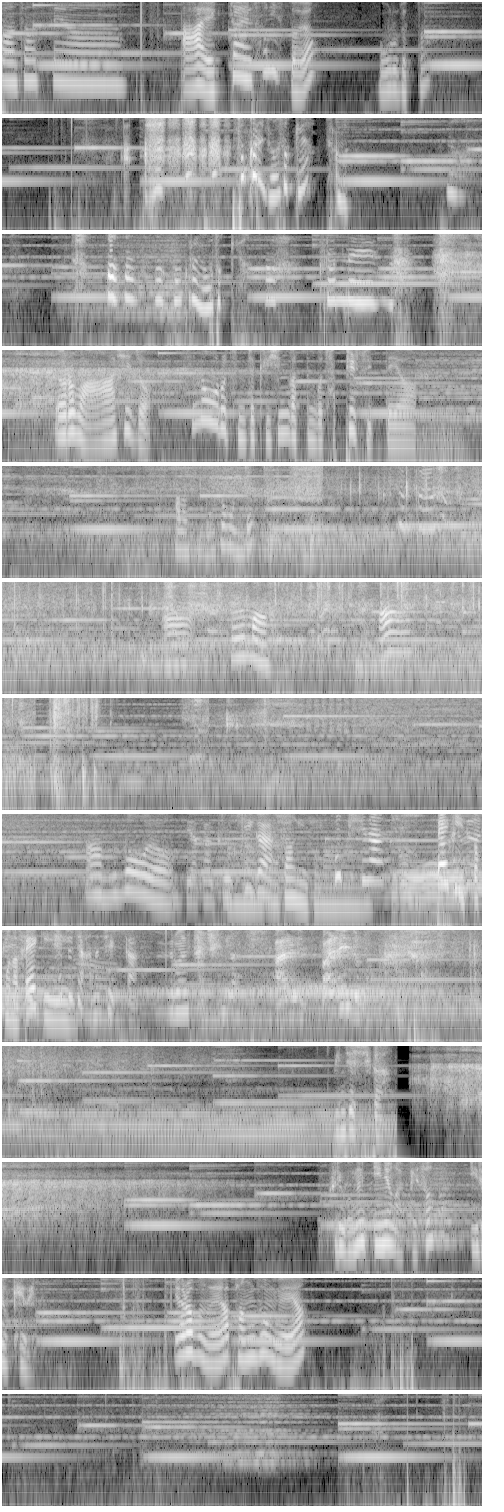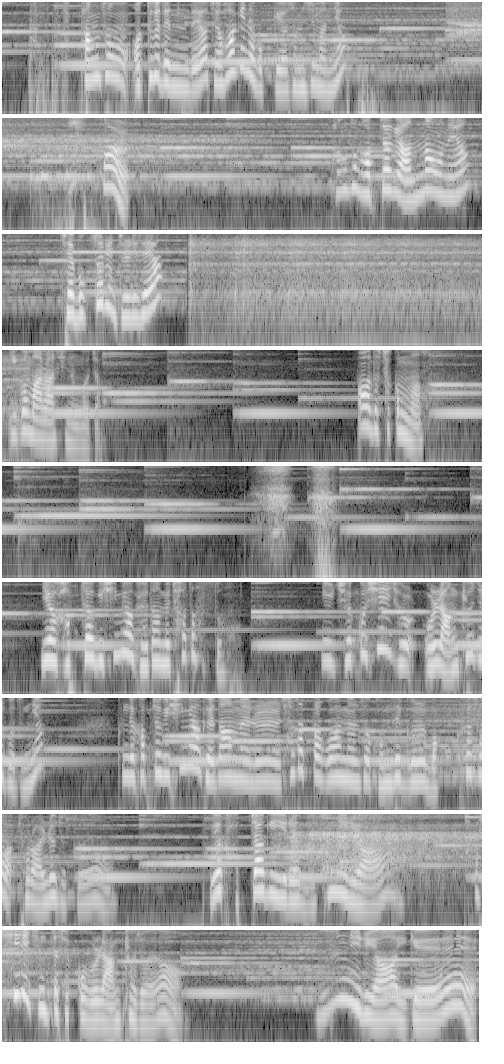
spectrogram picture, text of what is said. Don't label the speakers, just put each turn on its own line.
어서오세요. 아, 액자에 손 있어요? 모르겠다. 아, 아, 아, 아, 손가락 여섯 개야? 잠깐만. 하나, 둘. 아, 아, 아, 손가락 여섯 개야. 아, 그렇네. 여러분 아시죠? 스노우로 진짜 귀신 같은 거 잡힐 수 있대요. 아, 나 좀 무서운데? 아, 설마. 아. 아, 무서워요.
약간 그
아,
끼가
무당이구나.
혹시나
백이 있었구나, 백이.
해주지 않으실까 이런
빨리 빨리 좀
민재 씨가 그리고는 인형 앞에서 이렇게 외
여러분 왜요? 방송 왜요? 방송 어떻게 됐는데요? 제가 확인해 볼게요. 잠시만요. 헐. 방송 갑자기 안 나오네요? 제 목소리는 들리세요? 이거 말하시는 거죠? 아, 나 잠깐만. 얘가 갑자기 심야 괴담을 찾았어. 이제거 실이 저, 원래 안 켜지거든요? 근데 갑자기 심야 괴담회를 찾았다고 하면서 검색을 막 해서 저를 알려줬어요. 왜 갑자기 이래? 무슨 일이야? 아, 실이 진짜 제 거 원래 안 켜져요. 무슨 일이야, 이게?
